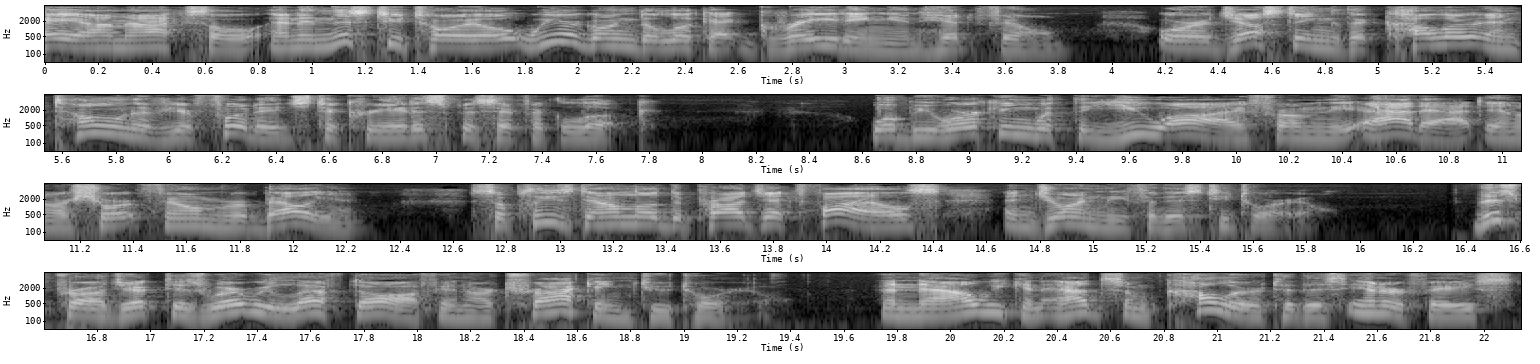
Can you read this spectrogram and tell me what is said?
Hey, I'm Axel, and in this tutorial we are going to look at grading in HitFilm, or adjusting the color and tone of your footage to create a specific look. We'll be working with the UI from the AT-AT in our short film Rebellion, so please download the project files and join me for this tutorial. This project is where we left off in our tracking tutorial, and now we can add some color to this interface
